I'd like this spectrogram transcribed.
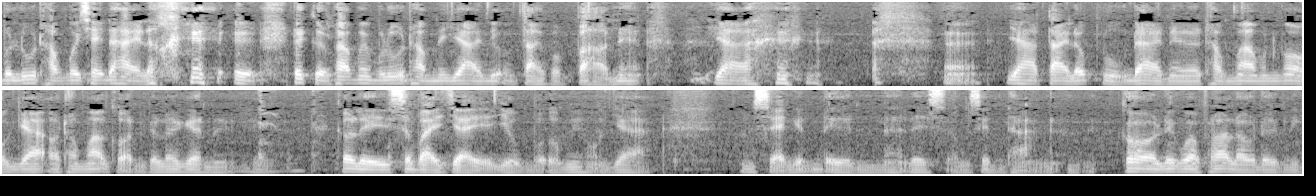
บรรลุธรรมก็ใช้ได้แล้วเออถ้าเกิดพระไม่บรรลุธรรมในหญ้าโยมตายเปล่าๆเนี่ยหญ้าหญ้าตายแล้วปลูกได้เนี่ยธรรมะมันงอกหญ้าเอาธรรมะก่อนก็แล้วกันก็เลยสบายใจโยมบอกไม่หวงหญ้า แสนกันเดินนะได้สองเส้นทาง ก็เรียกว่าพระเราเดินนี่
